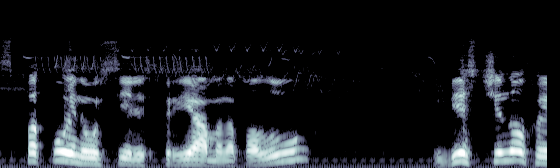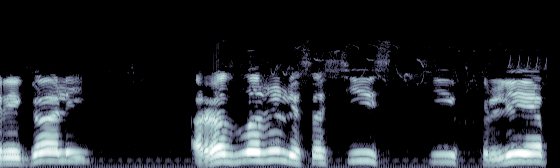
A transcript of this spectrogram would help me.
спокойно уселись прямо на полу, без чинов и регалий, разложили сосиски, хлеб,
